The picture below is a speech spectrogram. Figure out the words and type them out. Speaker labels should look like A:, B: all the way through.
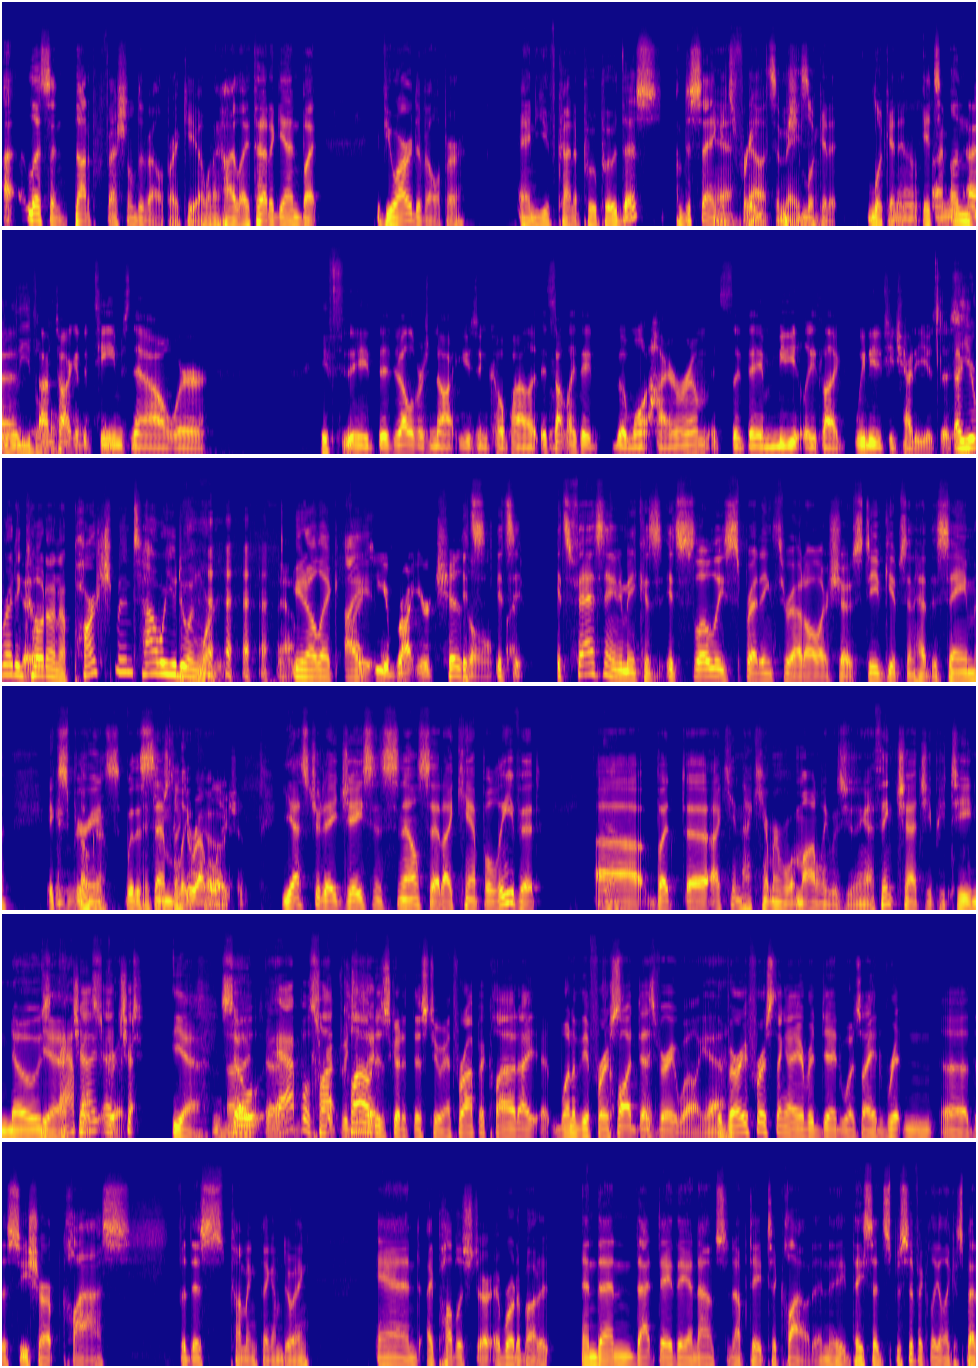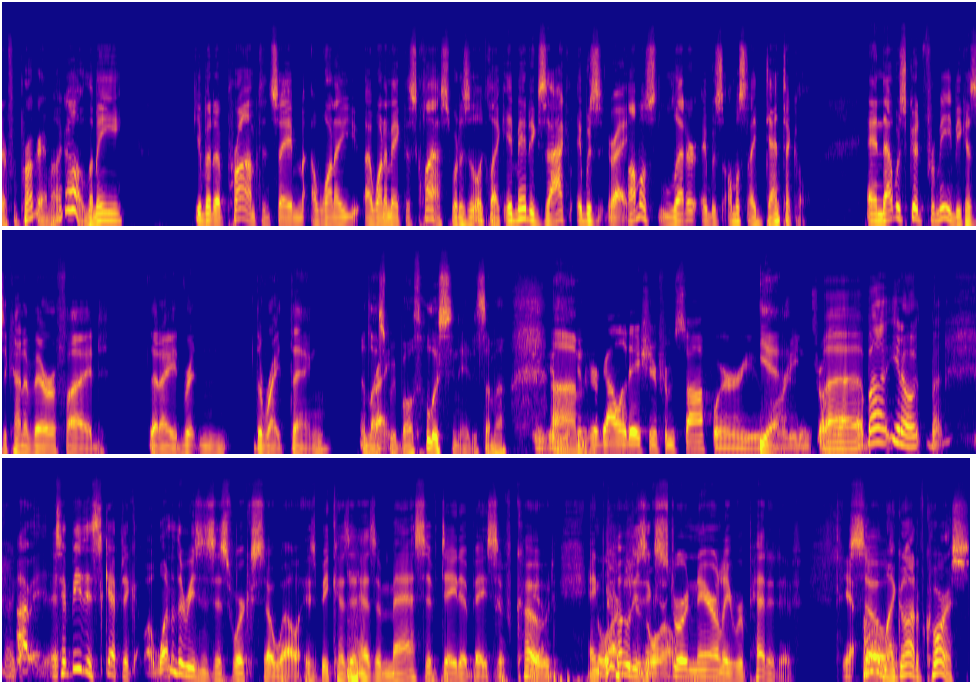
A: uh, listen, not a professional developer. I, keep, I want to highlight that again. But if you are a developer and you've kind of poo pooed this, I'm just saying
B: Yeah,
A: it's free.
B: no, it's
A: You
B: amazing.
A: look at it. Look at
C: know,
A: it. It's
C: I'm-
A: unbelievable.
C: I'm, I'm talking to teams now where if the, the developer's not using Copilot, it's not like they, they won't hire him. It's like they immediately like, we need to teach how to use this.
A: are you writing code on a parchment? How are you doing work? You know, like
C: I
A: I,
C: see you brought your
B: It's
C: chisel.
B: it's
C: Like,
B: it's fascinating to me because it's slowly spreading throughout all our shows. Steve Gibson had the same experience with assembly
C: revelation.
B: Yesterday, Jason Snell said, "I can't believe it." Uh, but uh, I can't. I can't remember what model he was using. I think ChatGPT knows
A: Yeah,
B: Apple
A: Chat- uh,
B: script.
A: Chat- yeah.
B: So
A: Uh,
B: Apple
A: Cla-
B: script,
A: Claude
B: is,
A: is, good at this too. Anthropic Claude. I one of the first
B: Claude does very well. Yeah.
A: The very first thing I ever did was I had written uh, the C sharp class for this coming thing I'm doing, and I published or I wrote about it. And then that day they announced an update to Claude, and they, they said specifically like it's better for programming. I'm like, oh, let me give it a prompt and say I want to I want to make this class. What does it look like? It made exactly. It was
B: Right.
A: almost letter. It was almost identical, and that was good for me because it kind of verified that I had written the right thing. Unless
C: Right.
A: we both hallucinated somehow.
C: You're looking
A: Um,
C: for validation from software. You
A: Yeah.
C: already in trouble.
A: Uh, but you know, but
B: I mean, to be the skeptic, one of the reasons this works so well is because
A: Mm-hmm.
B: it has a massive database of code, and
C: The
B: code is
C: in the world.
B: extraordinarily repetitive.
C: Yeah.
B: So,
A: oh my god, of course.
